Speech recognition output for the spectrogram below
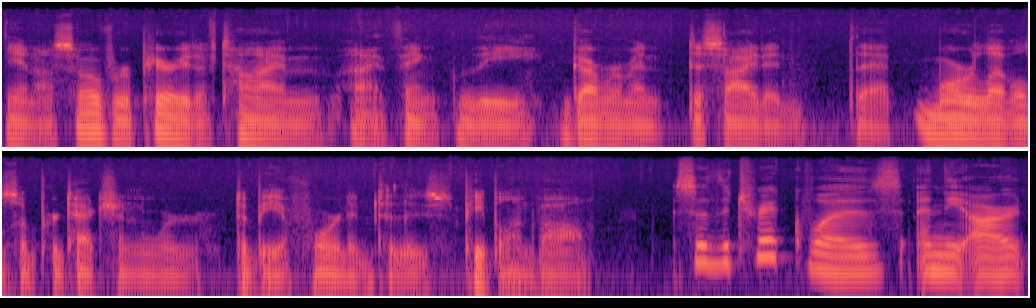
You know, so over a period of time, I think the government decided that more levels of protection were to be afforded to these people involved. So the trick was, and the art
